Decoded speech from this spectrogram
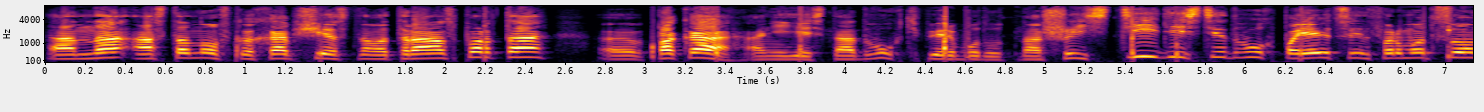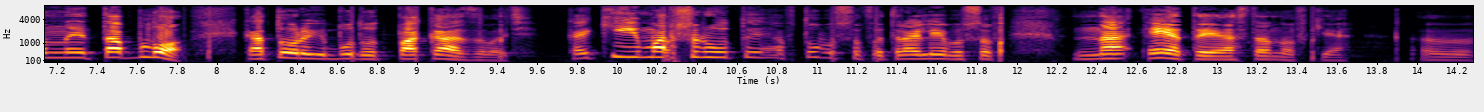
а, на остановках общественного транспорта, э, пока они есть на двух, теперь будут на 62, появятся информационные табло, которые будут показывать, какие маршруты автобусов и троллейбусов на этой остановке Э,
